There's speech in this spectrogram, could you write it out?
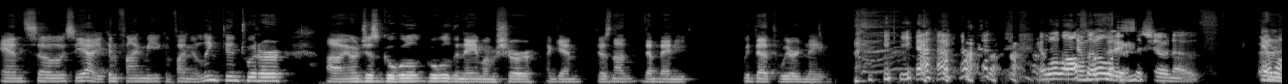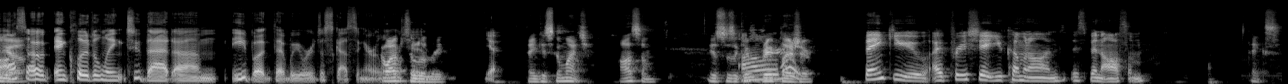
and so so yeah, you can find me. You can find me on LinkedIn, Twitter, uh, or just Google Google the name. I'm sure again, there's not that many with that weird name. yeah, and we'll also and we'll, put it in the show notes. And we'll also include a link to that um, ebook that we were discussing earlier. Oh, absolutely. Too. Yeah. Thank you so much. Awesome. This was a great, great pleasure. Thank you. I appreciate you coming on. It's been awesome. Thanks.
